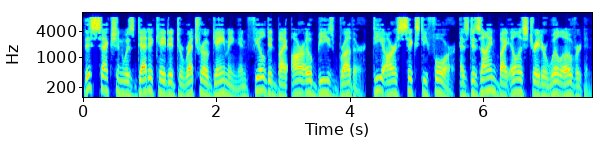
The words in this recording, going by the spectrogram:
This section was dedicated to retro gaming and fielded by ROB's brother, DR64, as designed by illustrator Will Overton.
